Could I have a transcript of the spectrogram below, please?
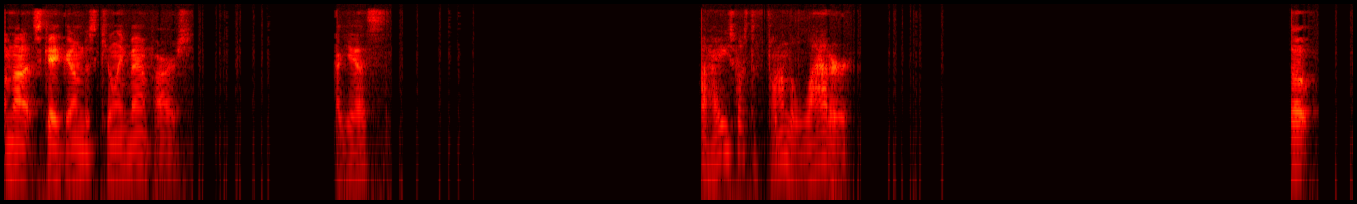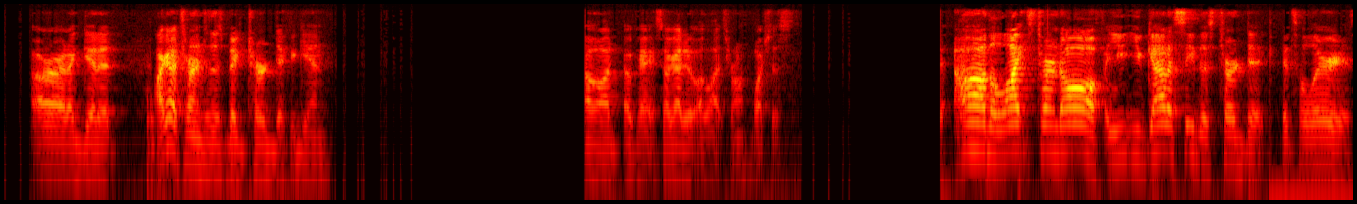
I'm not escaping, I'm just killing vampires. I guess. God, how are you supposed to find the ladder? Alright, I get it. I gotta turn into this big turd dick again. Oh, I, okay, so I gotta do it the lights are on. Watch this. Ah, oh, the lights turned off. You you gotta see this turd dick. It's hilarious.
